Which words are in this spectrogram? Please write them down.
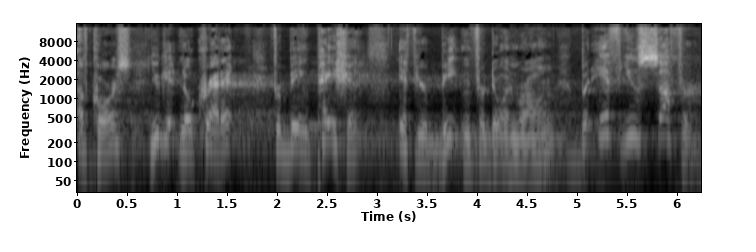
Of course, you get no credit for being patient if you're beaten for doing wrong, but if you suffer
